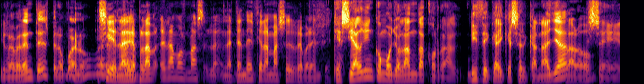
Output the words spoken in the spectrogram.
irreverentes, pero bueno. Sí, eh, la, palabra- éramos más, la, la tendencia era más irreverente. Que si alguien como Yolanda Corral dice que hay que ser canalla, Claro. se.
